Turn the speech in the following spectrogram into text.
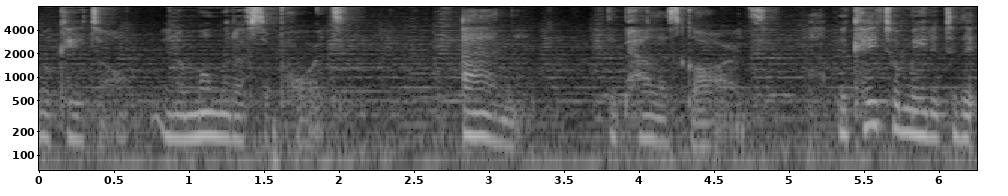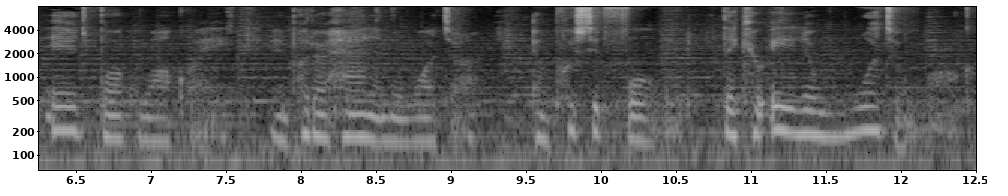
Makato in a moment of support, and the palace guards Makato made it to the edge bark walkway and put her hand in the water and pushed it forward. They created a water walk,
